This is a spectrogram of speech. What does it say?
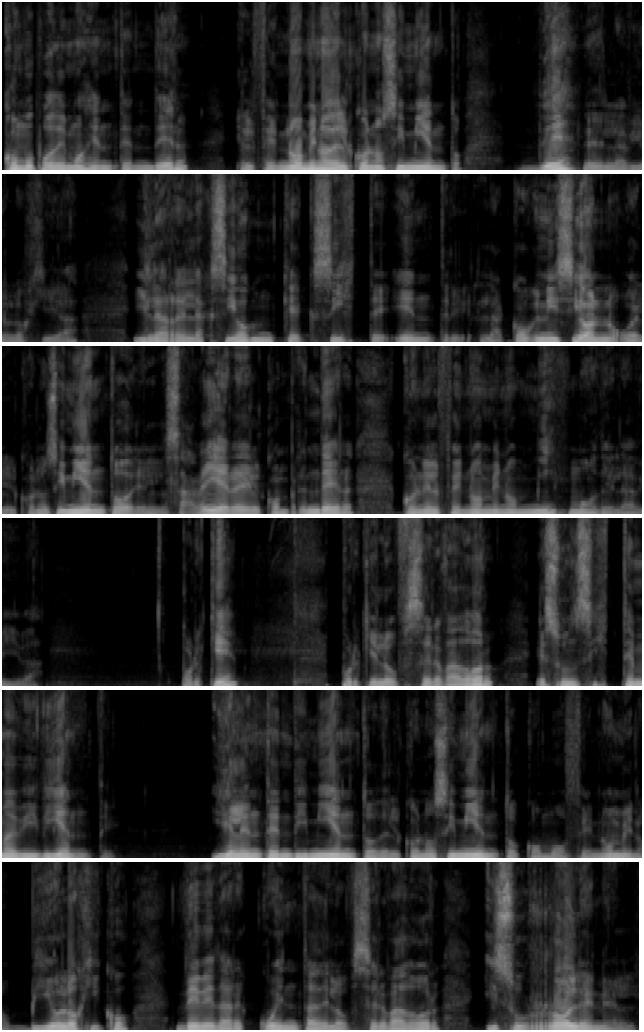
¿Cómo podemos entender el fenómeno del conocimiento desde la biología y la relación que existe entre la cognición o el conocimiento, el saber, el comprender, con el fenómeno mismo de la vida. ¿Por qué? Porque el observador es un sistema viviente y el entendimiento del conocimiento como fenómeno biológico debe dar cuenta del observador y su rol en él.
